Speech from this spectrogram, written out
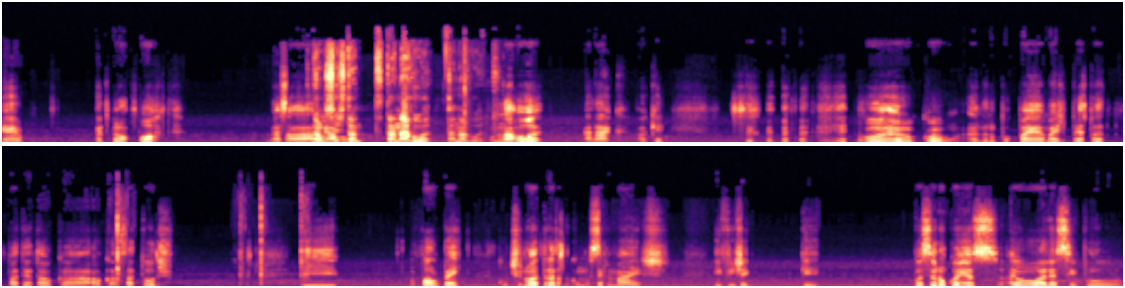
É, entro pela porta. A. Não, você está, tá na rua. Tá na rua. Na rua? Caraca, ok. eu vou eu co- andando um pouco mais depressa pra, pra tentar alcan- alcançar todos. E eu falo, bem, continua atrasado como sempre, mas enfim, cheguei. Você eu não conheço. Aí eu olho assim pro,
